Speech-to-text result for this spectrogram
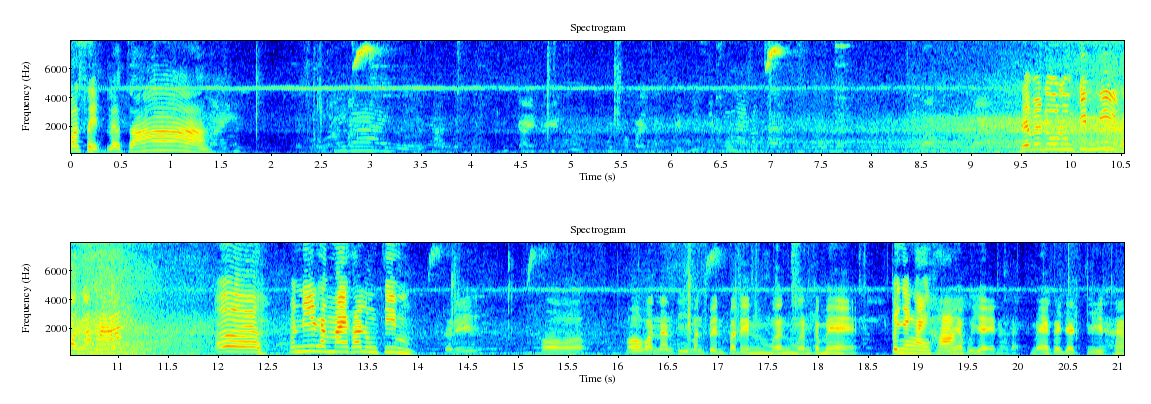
ก็เสร็จแล้วจ้า ไม่ได้เลยนะเดี๋ยวไปดูลุงจิมมี่ก่อนนะคะเออวันนี้ทำไมคะลุงจิม ตอนนี้พอพอวันนั้นที่มันเป็นประเด็นเหมือนเหมือนกับแม่ เป็นยังไงคะแม่ผู้ใหญ่นั่นแหละแม่ก็จะจี้หน้า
